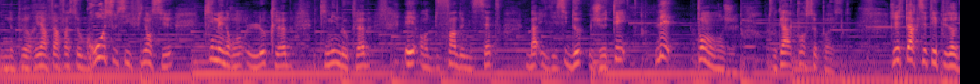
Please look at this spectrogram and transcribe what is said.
il ne peut rien faire face aux gros soucis financiers qui mèneront le club, qui minent le club. Et en fin 2007, bah, il décide de jeter l'éponge. En tout cas pour ce poste. J'espère que cet épisode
